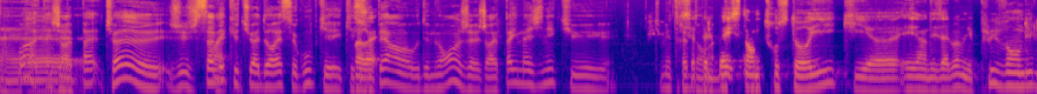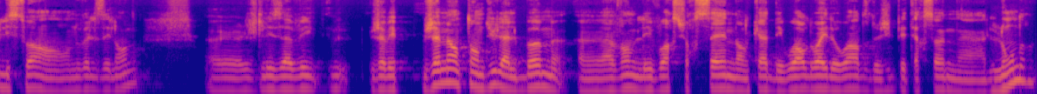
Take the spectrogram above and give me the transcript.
Euh... Ouais, pas, tu vois, je, je savais ouais. que tu adorais ce groupe qui est, qui est ouais, super hein, au demeurant. J'aurais pas imaginé que tu, tu mettrais dedans. Il s'appelle Based on True Story, qui euh, est un des albums les plus vendus de l'histoire en Nouvelle-Zélande. je les avais, j'avais jamais entendu l'album avant de les voir sur scène dans le cadre des Worldwide Awards de Gilles Peterson à Londres.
